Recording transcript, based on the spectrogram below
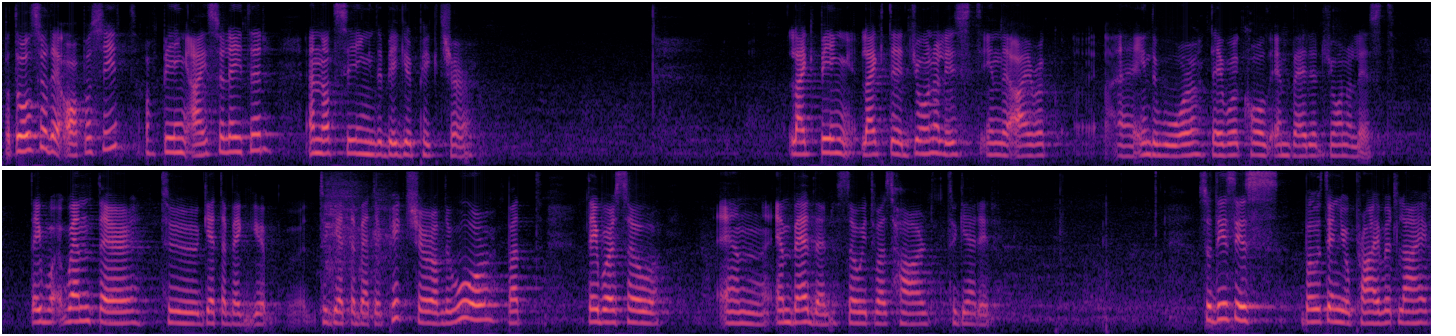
but also the opposite of being isolated and not seeing the bigger picture. Like being like the journalist in the in the war, they were called embedded journalists. They went there to get a to get a better picture of the war, but they were so um, embedded, so it was hard to get it. So this is both in your private life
